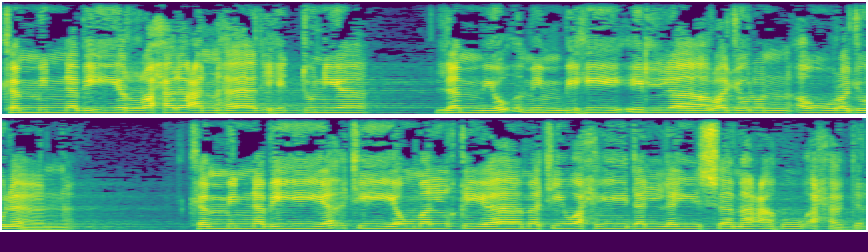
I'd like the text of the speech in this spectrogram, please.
كم من نبي رحل عن هذه الدنيا لم يؤمن به إلا رجل أو رجلان. كم من نبي يأتي يوم القيامة وحيدا ليس معه أحد.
